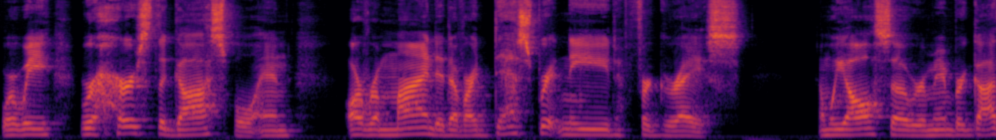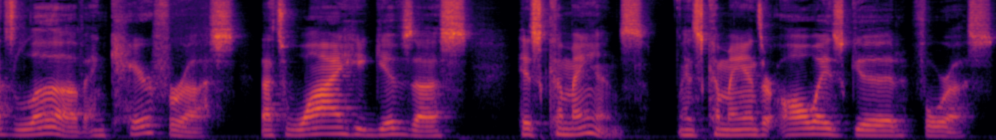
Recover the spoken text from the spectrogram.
where we rehearse the gospel and are reminded of our desperate need for grace. And we also remember God's love and care for us. That's why He gives us His commands. His commands are always good for us.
